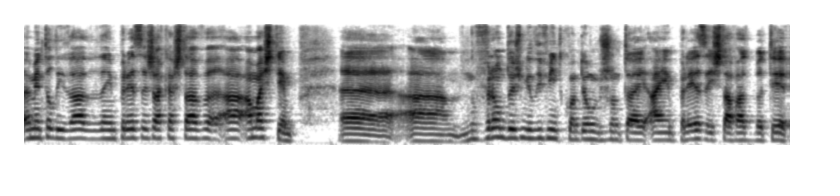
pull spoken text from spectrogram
a mentalidade da empresa já cá estava há, há mais tempo. Uh, há, no verão de 2020, quando eu me juntei à empresa e estava a debater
